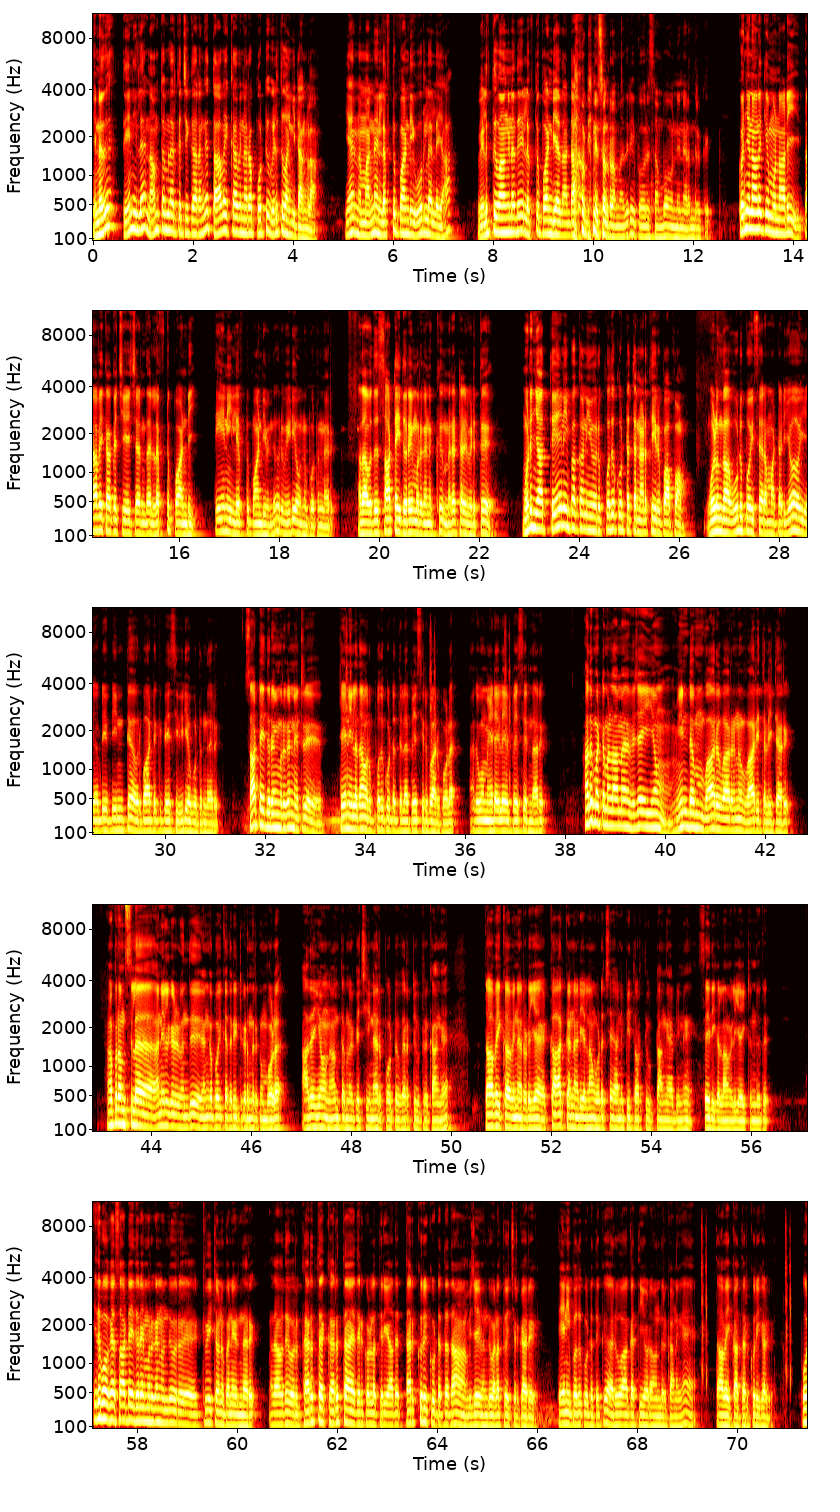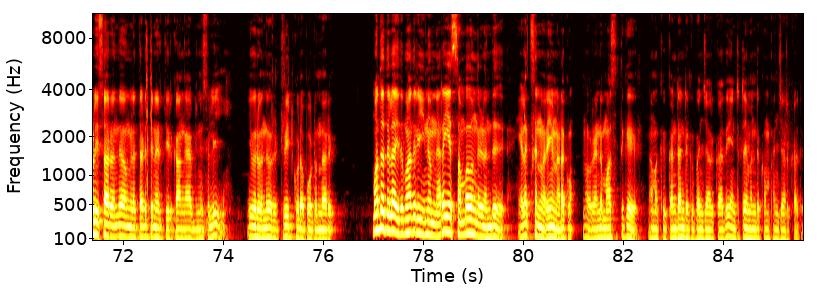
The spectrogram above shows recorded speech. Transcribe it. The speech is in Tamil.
என்னது? தேனியில் நாம் தமிழர் கட்சிக்காரங்க தாவைக்காவினரை போட்டு வெளுத்து வாங்கிட்டாங்களா? ஏன் நம்ம அண்ணன் லெஃப்ட் பாண்டி ஊரில் இல்லையா? வெளுத்து வாங்கினதே லெஃப்ட் பாண்டியா தாண்டா அப்படின்னு சொல்கிற மாதிரி இப்போ ஒரு சம்பவம் ஒன்று நடந்திருக்கு. கொஞ்ச நாளைக்கு முன்னாடி தாவைக்கா கட்சியை சேர்ந்த லெஃப்ட் பாண்டி தேனி லெஃப்ட் பாண்டி வந்து ஒரு வீடியோ ஒன்று போட்டிருந்தார். அதாவது சாட்டை துரைமுருகனுக்கு மிரட்டல் விடுத்து முடிஞ்சா தேனி பக்கம் நீ ஒரு பொதுக்கூட்டத்தை நடத்தியிரு ஒழுங்காக ஒழுங்கா ஊடு போய் சேர மாட்டாடியோ அப்படி இப்படின்ட்டு அவர் பாட்டுக்கு பேசி வீடியோ போட்டிருந்தார். சாட்டை துரைமுருகன் நேற்று தேனியில் தான் ஒரு பொதுக்கூட்டத்தில் பேசியிருப்பார் போல். அதுவும் மேடையிலே பேசியிருந்தார். அது மட்டும் இல்லாமல் விஜய்யும் மீண்டும் வாரு வாருன்னு வாரி தள்ளிட்டார். அப்புறம் சில அணில்கள் வந்து அங்கே போய் கதறிட்டு கிடந்திருக்கும் போல் அதையும் நாம் தமிழர் கட்சியினர் போட்டு விரட்டி விட்டுருக்காங்க. தாவைக்காவினருடைய கார் கண்ணாடியெல்லாம் உடச்சி உடைச்சி அனுப்பி துரத்தி விட்டாங்க அப்படின்னு செய்திகள்லாம் வெளியாயிட்டு இருந்தது. இதுபோக சாட்டை துரைமுருகன் வந்து ஒரு ட்வீட் ஒன்று பண்ணியிருந்தார். அதாவது ஒரு கருத்தை கருத்தாக எதிர்கொள்ள தெரியாத தற்குறி கூட்டத்தை தான் விஜய் வந்து வளர்த்து வச்சுருக்காரு. தேனி பொதுக்கூட்டத்துக்கு அருவா கத்தியோட வந்திருக்கானுங்க தாவைக்கா தற்குறிகள். போலீஸார் வந்து அவங்கள தடுத்து நிறுத்தியிருக்காங்க அப்படின்னு சொல்லி இவர் வந்து ஒரு ட்வீட் கூட போட்டிருந்தார். மொத்தத்தில் இது மாதிரி இன்னும் நிறைய சம்பவங்கள் வந்து எலெக்ஷன் வரையும் நடக்கும். ஒரு ரெண்டு மாதத்துக்கு நமக்கு கண்டென்ட்டுக்கு பஞ்சம் இருக்காது என்டர்டெயின்மெண்ட்டுக்கும் பஞ்சம் இருக்காது.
